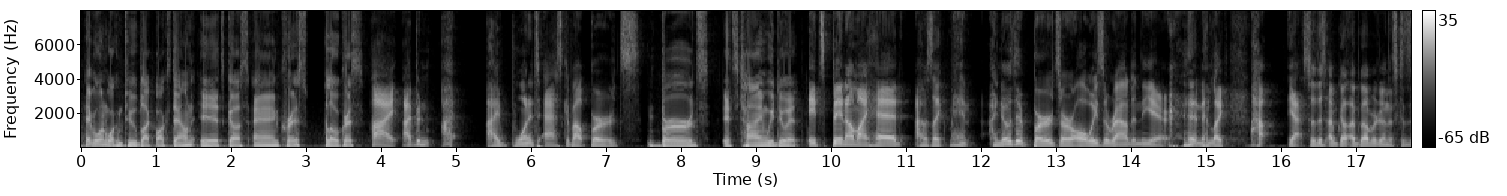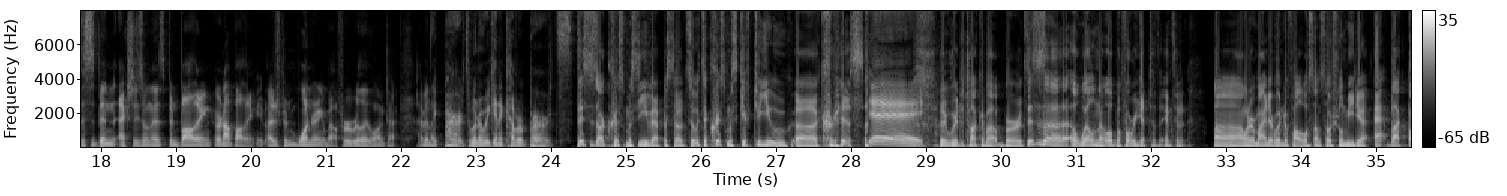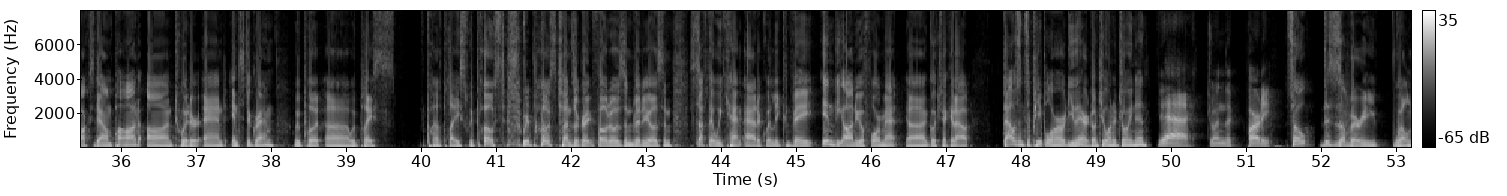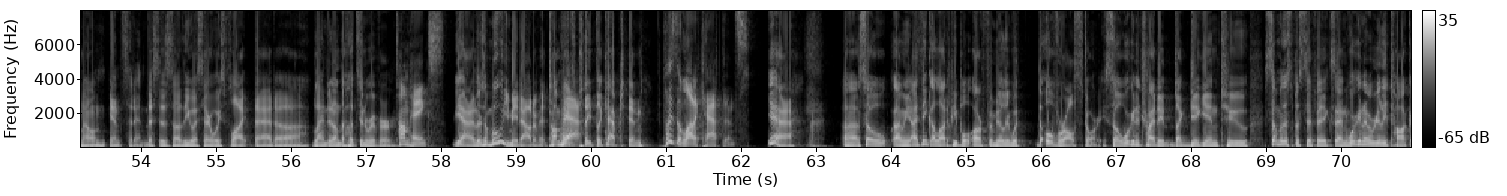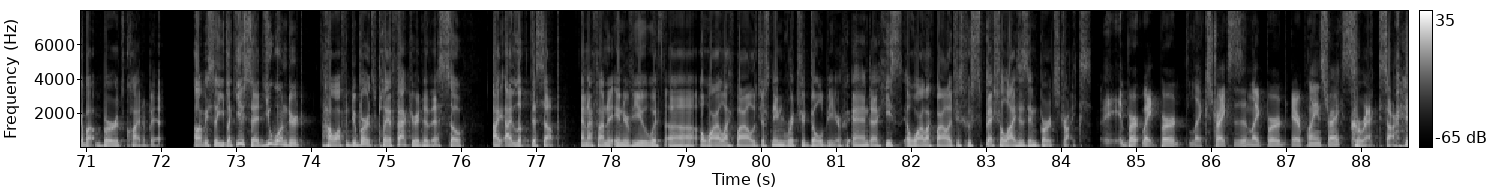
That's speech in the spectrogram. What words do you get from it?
Hey everyone, welcome to Black Box Down. It's Gus and Chris. Hello, Chris. Hi, I've been I I wanted to ask about birds. Birds. It's time we do it. It's been on my head. I was like, man, I know that birds are always around in the air, and then like how. Yeah, so this I'm glad, I'm glad we're doing this because this has been actually something that's been bothering or not bothering me. I've just been wondering about for a really long time. I've been like, birds. When are we going to cover birds? This is our Christmas Eve episode, so it's a Christmas gift to you, uh, Chris. Yay! We're to talk about birds. This is a, a well known. Oh, before we get to the incident, uh, I want to remind everyone to follow us on social media at Black Box Down Pod on Twitter and Instagram. We put uh, we place place we post we post tons of great photos and videos and stuff that we can't adequately convey in the audio format. Uh, go check it out. Thousands of people are already there. Don't you want to join in? Yeah, join the party. So this is a very well-known incident. This is uh, the U.S. Airways flight that uh, landed on the Hudson River. Tom Hanks. Yeah, there's a movie made out of it. Tom Hanks Yeah. played the captain. He plays a lot of captains. Yeah. Uh, so, I mean, I think a lot of people are familiar with the overall story. So, we're going to try to like dig into some of the specifics, and we're going to really talk about birds quite a bit. Obviously, like you said, you wondered how often do birds play a factor into this. So, I, I looked this up, and I found an interview with uh, a wildlife biologist named Richard Dolbeer, and uh, he's a wildlife biologist who specializes in bird strikes. Eh, Bird, wait, bird like strikes is in like bird airplane strikes. Correct. Sorry.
